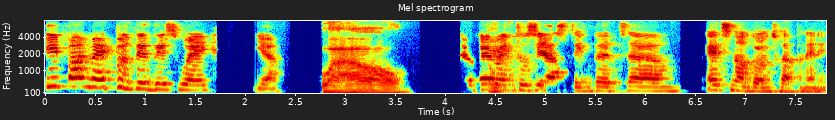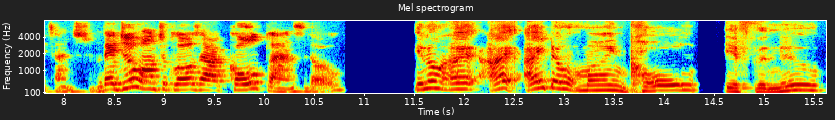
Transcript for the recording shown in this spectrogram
if I may put it this way. Yeah. Wow. They're very okay. enthusiastic, but um, it's not going to happen anytime soon. They do want to close our coal plants, though. You know, I I, I don't mind coal if the new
